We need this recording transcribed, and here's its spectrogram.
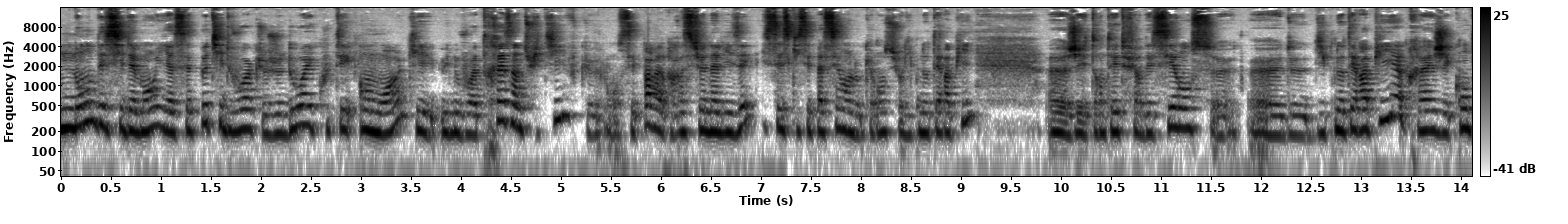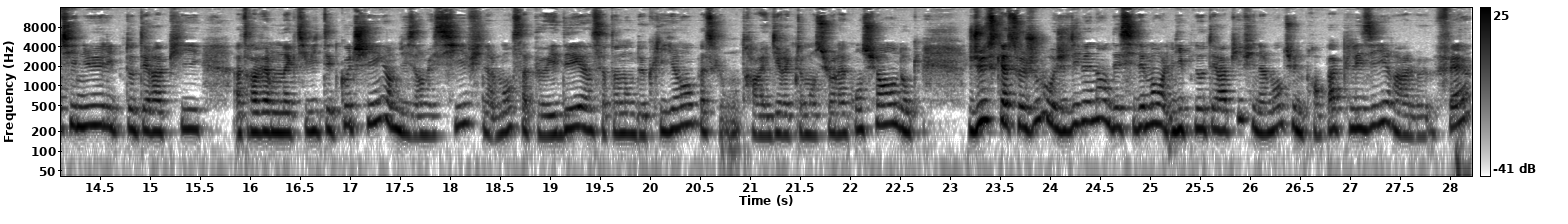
non, décidément, il y a cette petite voix que je dois écouter en moi, qui est une voix très intuitive, que l'on ne sait pas rationaliser. C'est ce qui s'est passé en l'occurrence sur l'hypnothérapie. Euh, j'ai tenté de faire des séances euh, d'hypnothérapie. Après, j'ai continué l'hypnothérapie à travers mon activité de coaching en me disant mais si finalement ça peut aider un certain nombre de clients parce qu'on travaille directement sur l'inconscient. Donc jusqu'à ce jour où je dis mais non, décidément l'hypnothérapie finalement tu ne prends pas plaisir à le faire.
